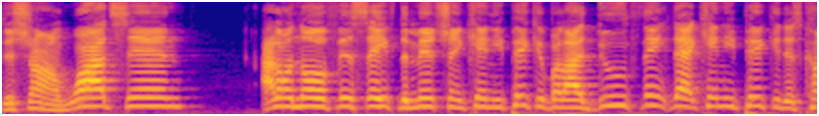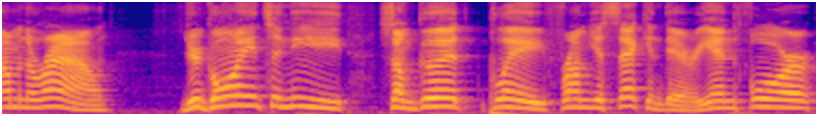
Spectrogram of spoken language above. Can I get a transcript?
Deshaun Watson. I don't know if it's safe to mention Kenny Pickett, but I do think that Kenny Pickett is coming around. You're going to need some good play from your secondary. And for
